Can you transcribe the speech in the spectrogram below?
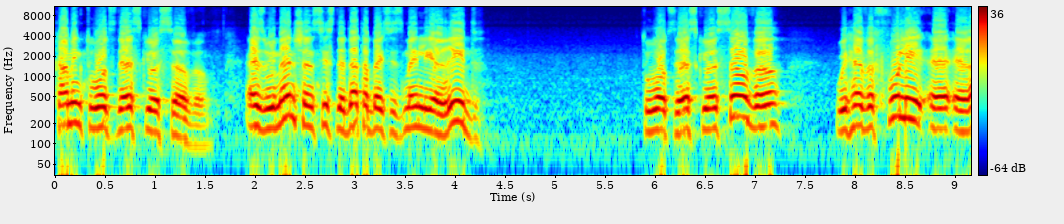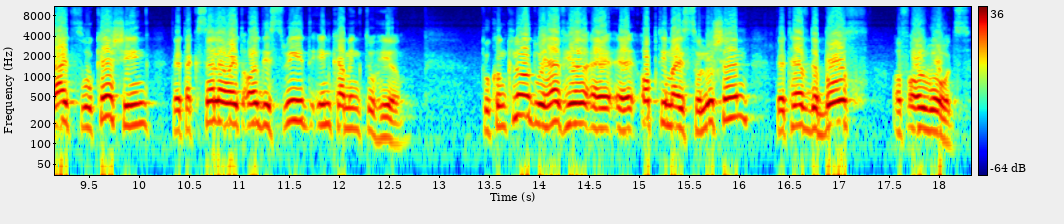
coming towards the SQL server. As we mentioned, since the database is mainly a read towards the SQL server, we have a fully uh, write-through caching that accelerate all this read incoming to here. To conclude, we have here an optimized solution that have the both of all worlds.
